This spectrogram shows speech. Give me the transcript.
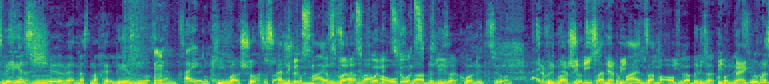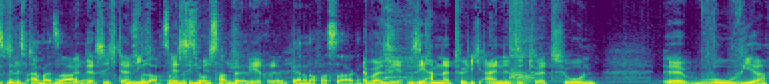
lesen. Wir werden das nachher lesen. Und äh, Klimaschutz ist eine gemeinsame Aufgabe dieser Koalition. Klimaschutz ist eine gemeinsame Aufgabe dieser Koalition. Das will ich einmal sagen. Dass ich, ich will auch zum Emissionshandel wäre. Äh, gerne noch was sagen. Aber Sie, Sie haben natürlich eine Situation, äh, wo wir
